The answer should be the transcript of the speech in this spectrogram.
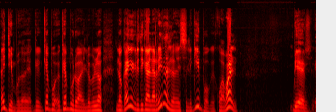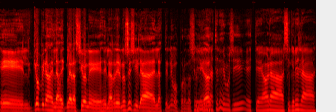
hay tiempo todavía. ¿Qué, qué apu- qué apuro hay? Lo, lo- lo que hay que criticar a la Riera es el equipo, que juega mal. Bien, eh, ¿qué opinas de las declaraciones de la red? No sé si la- las tenemos por Sí, casualidad. las tenemos, sí. Este, ahora, si querés, la-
